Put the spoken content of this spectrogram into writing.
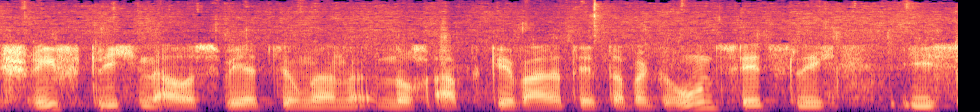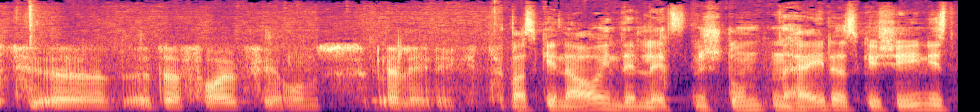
schriftlichen Auswertungen noch abgewartet, aber grundsätzlich ist äh, der Fall für uns erledigt. Was genau in den letzten Stunden Haiders geschehen ist,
